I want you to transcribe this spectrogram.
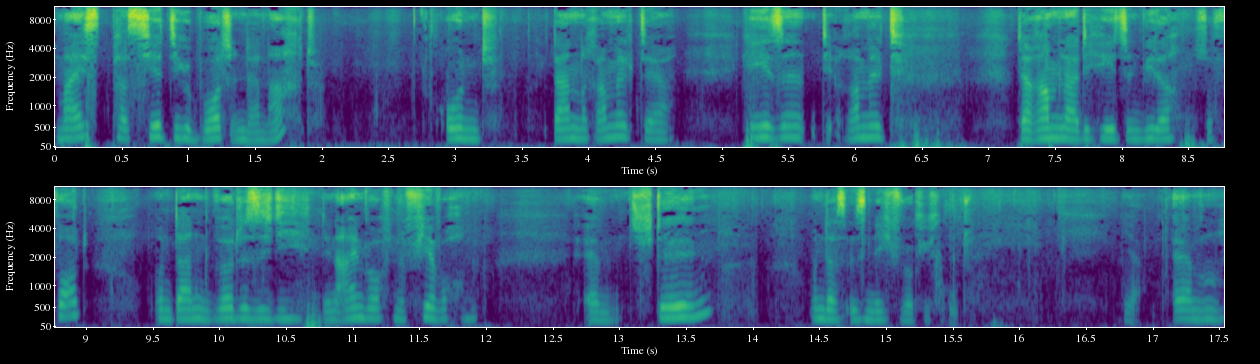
meist passiert die Geburt in der Nacht und dann rammelt der Hese, die rammelt der Rammler die Häsin wieder sofort und dann würde sie die, den Einwurf nach vier Wochen ähm, stillen und das ist nicht wirklich gut. Ja, ähm,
